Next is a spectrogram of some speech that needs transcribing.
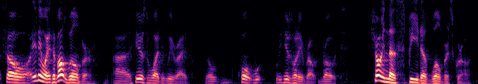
so, anyways, about Wilbur, uh, here's what we write. So, quote, here's what he wrote, wrote, showing the speed of Wilbur's growth.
